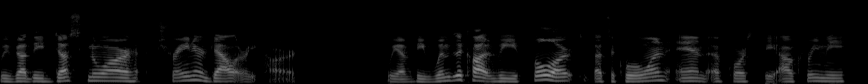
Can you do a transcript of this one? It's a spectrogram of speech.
We've got the Dusknoir Trainer Gallery card. We have the Whimsicott V Full Art. That's a cool one. And, of course, the Alcremie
